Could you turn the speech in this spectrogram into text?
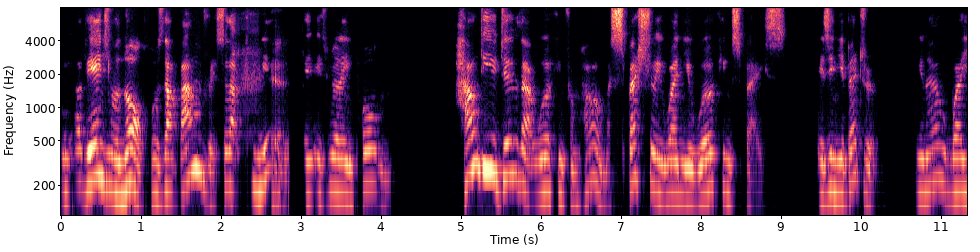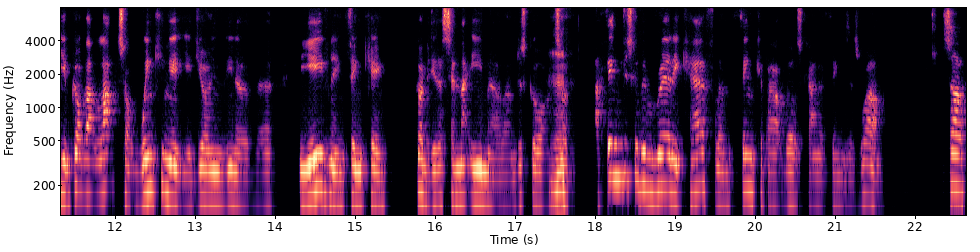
the angel of the north was that boundary. So that community yeah. is really important. How do you do that working from home, especially when your working space is in your bedroom? You know, where you've got that laptop winking at you during you know the, the evening, thinking, God, did I send that email? And just go on. Mm. So I think we're just going to be really careful and think about those kind of things as well. So,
